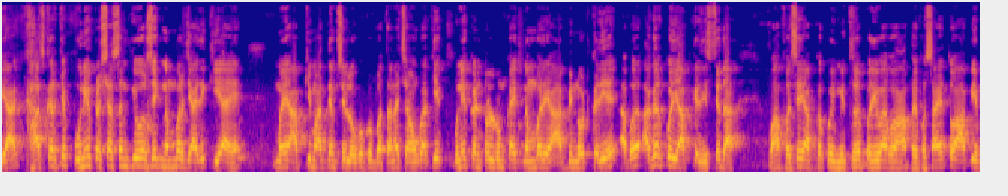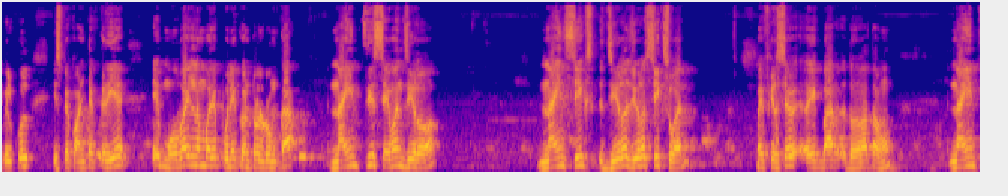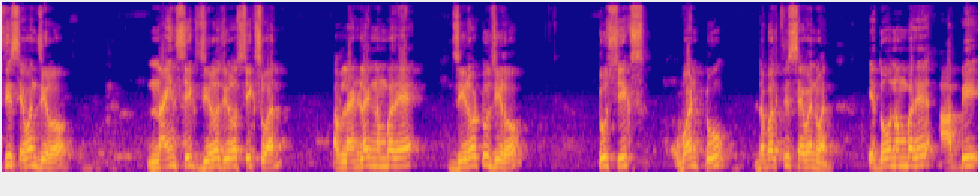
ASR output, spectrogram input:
या खास करके पुणे प्रशासन की ओर से एक नंबर जारी किया है। मैं आपके माध्यम से लोगों को बताना चाहूँगा कि एक पुणे कंट्रोल रूम का एक नंबर है आप भी नोट करिए। अब अगर कोई आपके रिश्तेदार वहाँ फंसे आपका कोई मित्र परिवार वहाँ पे फंसा है तो आप ये बिल्कुल इस पे कांटेक्ट करिए। एक मोबाइल नंबर है पुणे कंट्रोल रूम का। Nine three seven zero nine six zero zero six one. मैं फिर से एक बार दोहराता हूँ। Nine three seven zero nine six zero zero six one और लैंडलाइन नंबर है zero two zero two six one two double three seven one. ये दो नंबर है, आप भी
